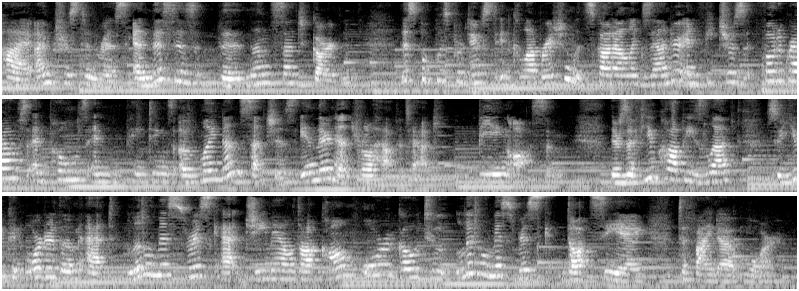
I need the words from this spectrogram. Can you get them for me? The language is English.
Hi, I'm Tristan Risk, and this is The Nonsuch Garden. This book was produced in collaboration with Scott Alexander and features photographs and poems and paintings of my nonsuches in their natural habitat, being awesome. There's a few copies left, so you can order them at littlemissrisk at gmail.com or go to littlemissrisk.ca to find out more.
